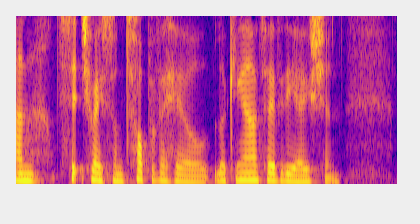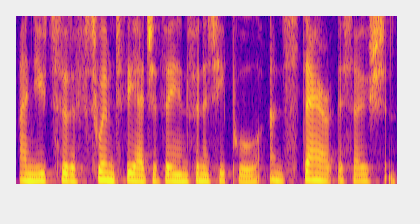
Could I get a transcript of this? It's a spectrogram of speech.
And situated on top of a hill, looking out over the ocean. And you'd sort of swim to the edge of the infinity pool and stare at this ocean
